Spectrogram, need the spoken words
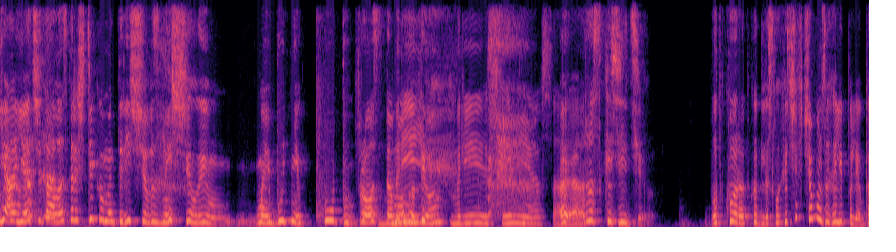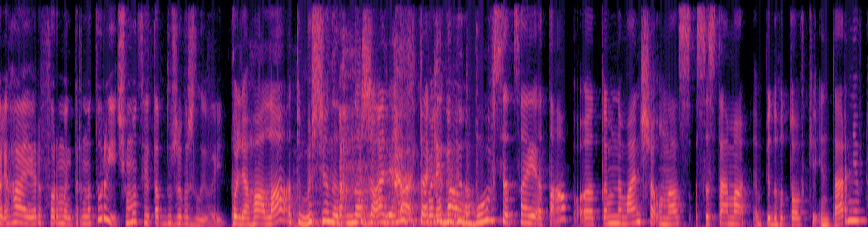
я, я читала страшні коментарі, що ви знищили майбутні купи просто мрію, молодих. мрію, сім'ї, все. Е, Розкажіть. От коротко для слухачів, в чому взагалі поля- полягає реформа інтернатури і чому цей етап дуже важливий? Полягала, тому що на, на жаль, так і не відбувся цей етап. Е, Тим не менше, у нас система підготовки інтернів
